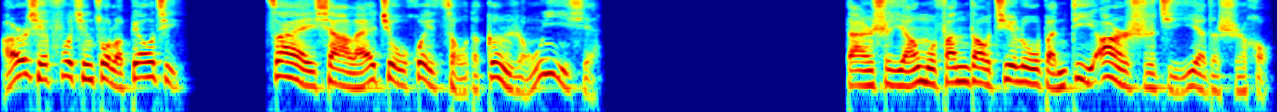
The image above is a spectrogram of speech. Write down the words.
而且父亲做了标记，再下来就会走得更容易些。但是杨木翻到记录本第二十几页的时候，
